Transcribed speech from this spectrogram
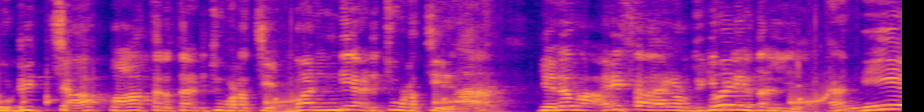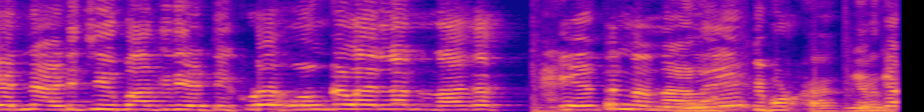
குடிச்சா பாத்திரத்தை அடிச்சு உடச்சி வண்டி அடிச்சு உடச்சி. நீ என்ன அடிச்சு பாக்குறியாட்டி கூட உங்களை எல்லாம் நாங்க கேட்டனாலே எங்க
